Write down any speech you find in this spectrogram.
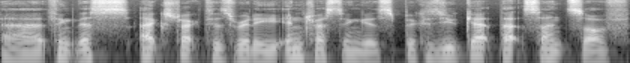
uh, think this extract is really interesting is because you get that sense of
